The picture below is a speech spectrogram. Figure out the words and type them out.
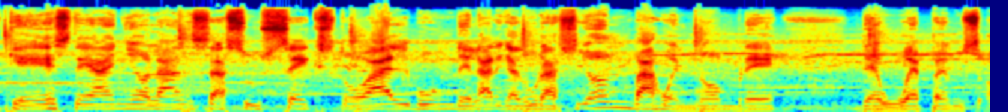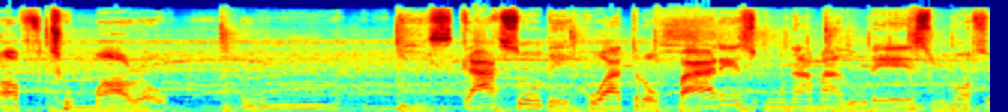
que este año lanza su sexto álbum de larga duración bajo el nombre The Weapons of Tomorrow. Un discazo de cuatro pares, una madurez, unos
